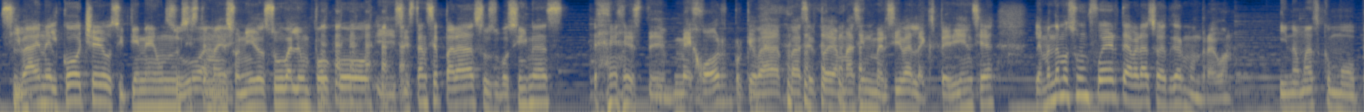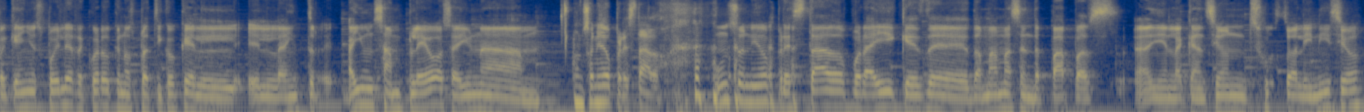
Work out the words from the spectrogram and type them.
Si va en el coche o si tiene un sistema de sonido, súbale un poco. y si están separadas sus bocinas, este, mejor porque va, a ser todavía más inmersiva la experiencia. Le mandamos un fuerte abrazo a Edgar Mondragón. Y nomás como pequeño spoiler, recuerdo que nos platicó que el, hay un sampleo, o sea, hay una... Un sonido prestado. Un sonido prestado por ahí que es de The Mamas and the Papas, ahí en la canción justo al inicio.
